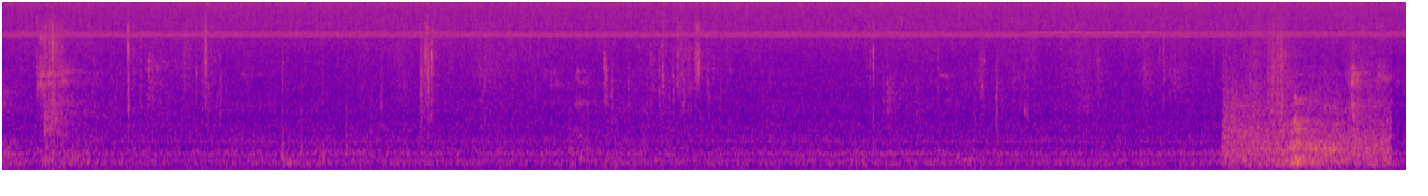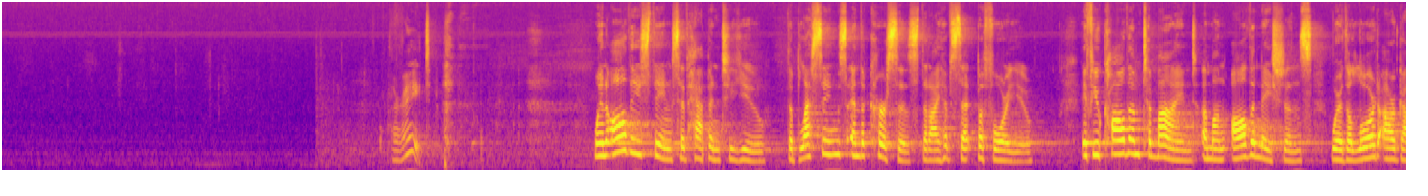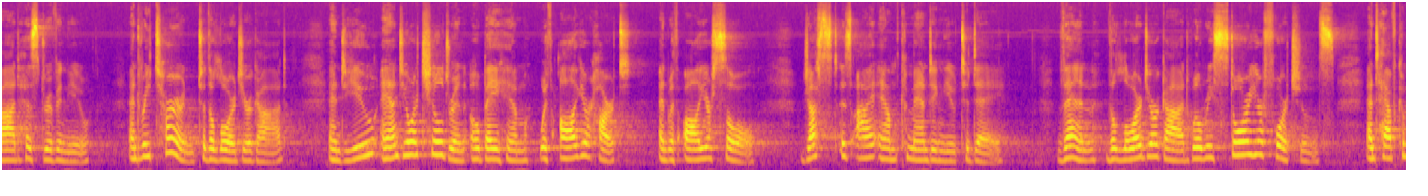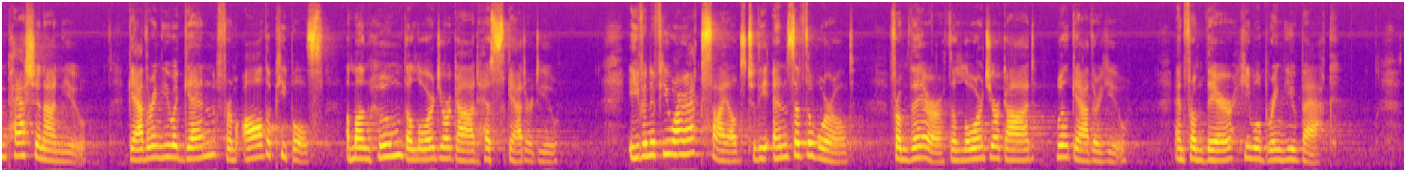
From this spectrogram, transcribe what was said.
All right. When all these things have happened to you, the blessings and the curses that I have set before you, if you call them to mind among all the nations where the Lord our God has driven you, and return to the Lord your God, and you and your children obey him with all your heart and with all your soul, just as I am commanding you today, then the Lord your God will restore your fortunes and have compassion on you, gathering you again from all the peoples among whom the Lord your God has scattered you. Even if you are exiled to the ends of the world, from there the Lord your God will gather you, and from there he will bring you back.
